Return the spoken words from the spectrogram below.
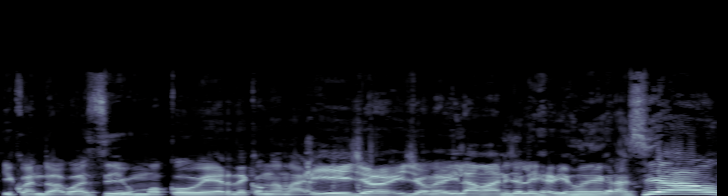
Y cuando hago así, un moco verde con amarillo, y yo me vi la mano y yo le dije, viejo desgraciado.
